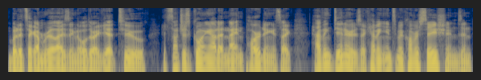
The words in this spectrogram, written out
But it's like I'm realizing the older I get, too, it's not just going out at night and partying. It's like having dinners, like having intimate conversations. And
